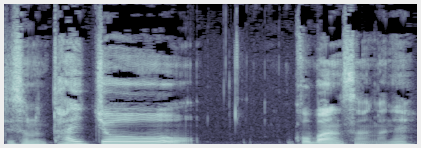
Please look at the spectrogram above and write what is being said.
で、その体調を小判さんがね、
